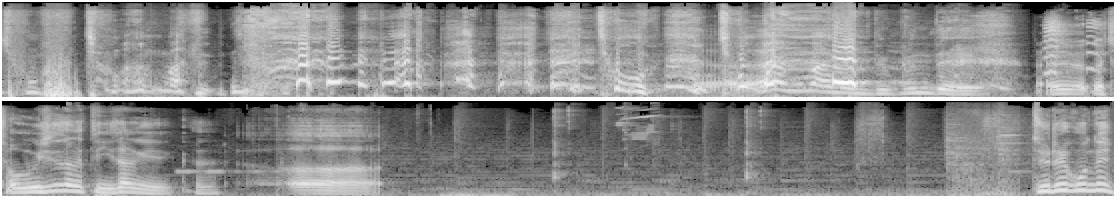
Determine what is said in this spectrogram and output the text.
총 총악마는 총 총악마는 누군데? 아니 약간 정신 상태 이상이니까 어 드래곤의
